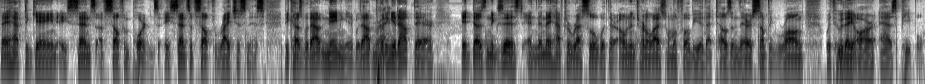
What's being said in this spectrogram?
They have to gain a sense of self importance, a sense of self righteousness, because without naming it, without putting Right. it out there, it doesn't exist. And then they have to wrestle with their own internalized homophobia that tells them there is something wrong with who they are as people.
